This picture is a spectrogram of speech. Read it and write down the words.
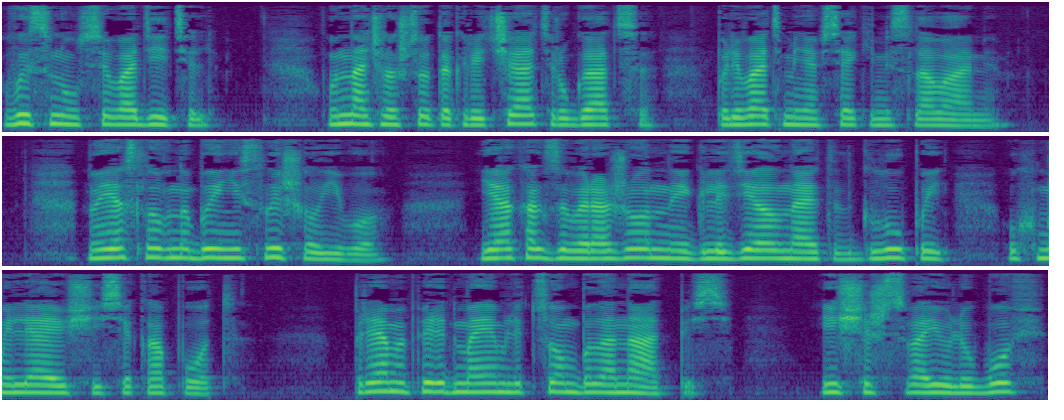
Высунулся водитель. Он начал что-то кричать, ругаться, поливать меня всякими словами. Но я словно бы и не слышал его. Я, как завороженный, глядел на этот глупый, ухмыляющийся капот. Прямо перед моим лицом была надпись «Ищешь свою любовь?»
